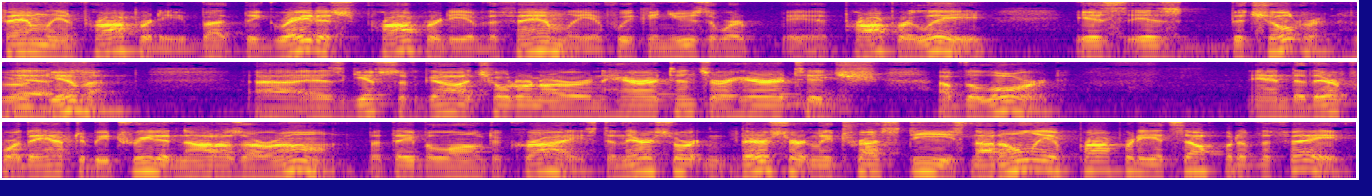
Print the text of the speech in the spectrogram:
family and property, but the greatest property of the family, if we can use the word uh, properly, is, is the children who are Yes. given uh, as gifts of God. Children are inheritance or heritage of the Lord. And uh, therefore, they have to be treated not as our own, but they belong to Christ. And they're, certain, they're certainly trustees, not only of property itself, but of the faith.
